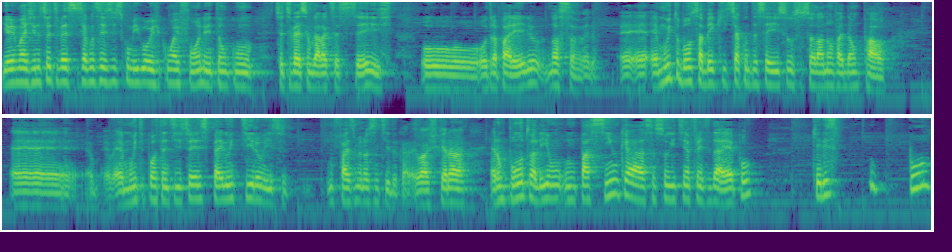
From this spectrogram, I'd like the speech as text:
E eu imagino se eu tivesse, se acontecesse isso comigo hoje com o iPhone, ou então com, se eu tivesse um Galaxy S6 ou outro aparelho, nossa, velho. É, é, é muito bom saber que se acontecer isso, o seu celular não vai dar um pau. É, é, é muito importante isso, eles pegam e tiram isso não faz o menor sentido, cara. Eu acho que era, era um ponto ali, um, um passinho que a Samsung tinha à frente da Apple, que eles, por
